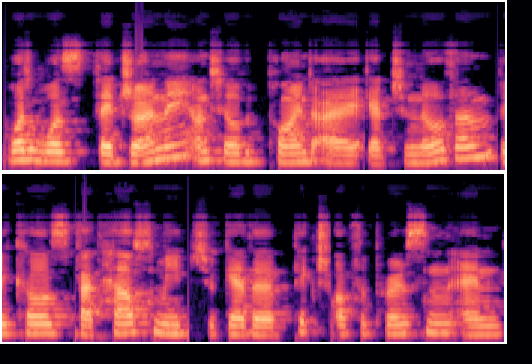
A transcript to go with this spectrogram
what was their journey until the point I get to know them, because that helps me to get a picture of the person and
